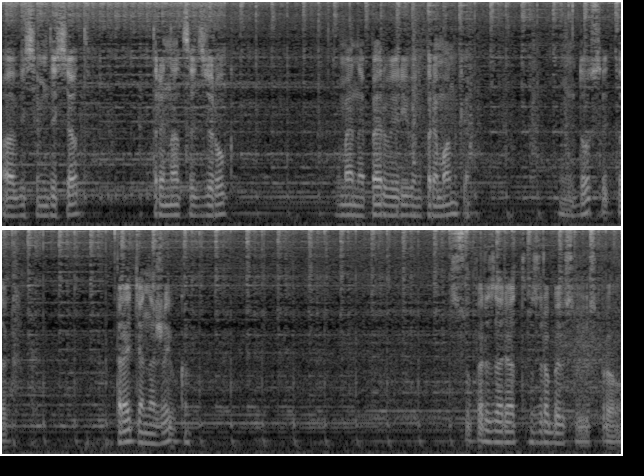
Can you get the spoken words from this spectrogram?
а 80 13 зірок. У мене перший рівень приманки. Досить так. Третя наживка. Суперзаряд зробив свою справу.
